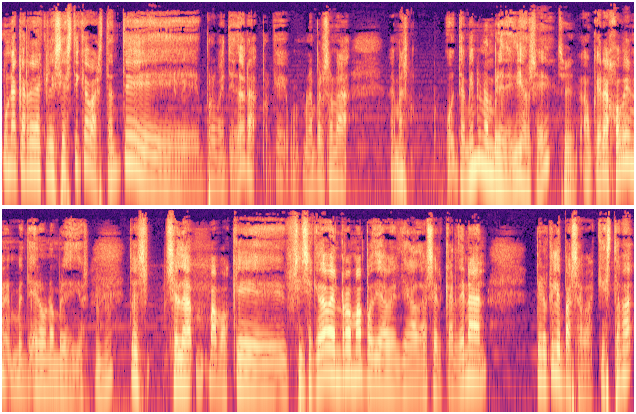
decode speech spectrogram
una carrera eclesiástica bastante prometedora, porque una persona, además, también un hombre de Dios, ¿eh? Sí. aunque era joven, era un hombre de Dios. Entonces, se la, vamos, que si se quedaba en Roma podía haber llegado a ser cardenal, pero ¿qué le pasaba? Que estaba,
